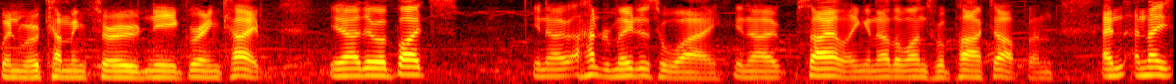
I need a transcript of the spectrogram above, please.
when we were coming through near Green Cape, you know, there were boats you know, 100 metres away, you know, sailing, and other ones were parked up, and, and, and they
